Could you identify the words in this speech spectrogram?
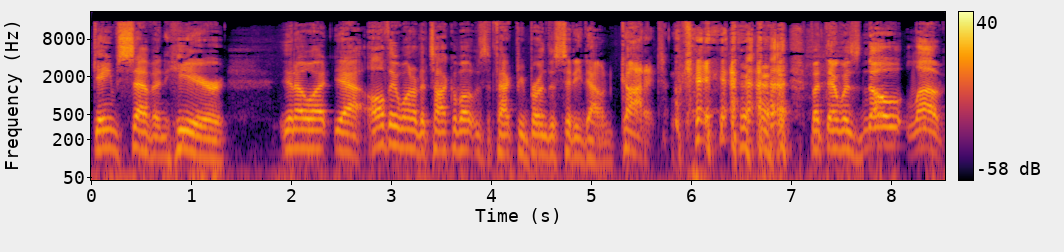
game seven here you know what? Yeah, all they wanted to talk about was the fact we burned the city down. Got it. Okay. but there was no love.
